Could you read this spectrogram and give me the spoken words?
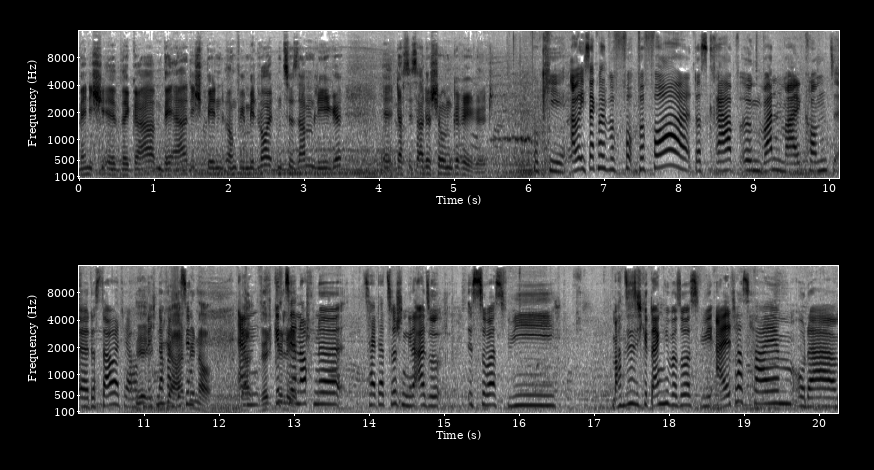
wenn ich äh, begraben, beerdigt bin, irgendwie mit Leuten zusammenliege, äh, das ist alles schon geregelt. Okay, aber ich sag mal, bevor, bevor das Grab irgendwann mal kommt, äh, das dauert ja hoffentlich noch ja, ein bisschen. genau. Ähm, Gibt es ja noch eine Zeit dazwischen? Genau, Also ist sowas wie. Machen Sie sich Gedanken über sowas wie Altersheim oder.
